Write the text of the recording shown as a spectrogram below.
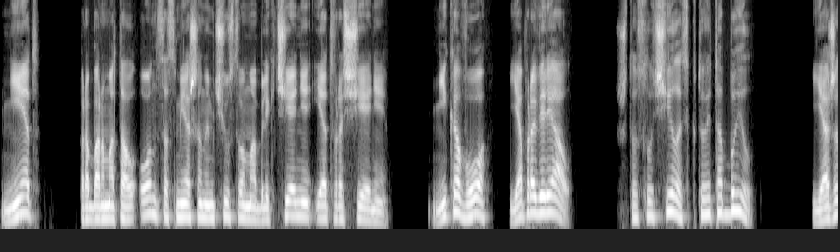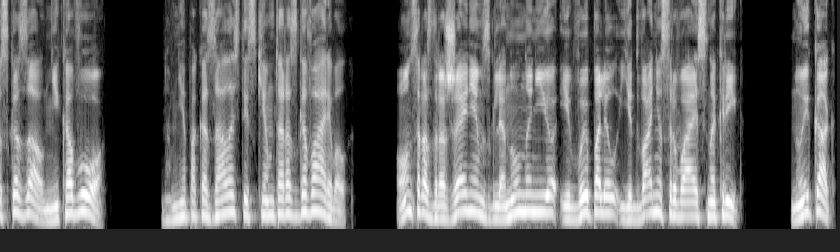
«Нет», — пробормотал он со смешанным чувством облегчения и отвращения. «Никого. Я проверял». Что случилось? Кто это был? Я же сказал, никого. Но мне показалось, ты с кем-то разговаривал. Он с раздражением взглянул на нее и выпалил, едва не срываясь на крик. Ну и как?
